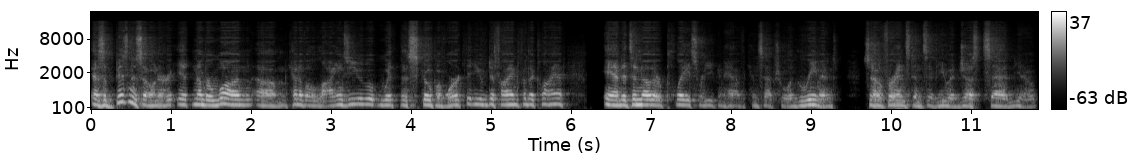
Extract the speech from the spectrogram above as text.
as a business owner, it number one um, kind of aligns you with the scope of work that you've defined for the client. And it's another place where you can have conceptual agreement. So for instance, if you had just said, you know,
